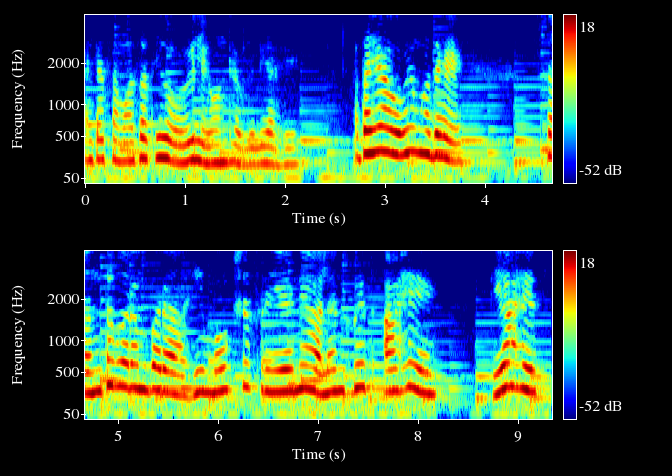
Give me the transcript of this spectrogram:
आणि त्या समासात ही ओवी लिहून ठेवलेली आहे. आता या ओवीमध्ये संत परंपरा ही मोक्षश्रियेने अलंकृत आहे ती आहेच.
